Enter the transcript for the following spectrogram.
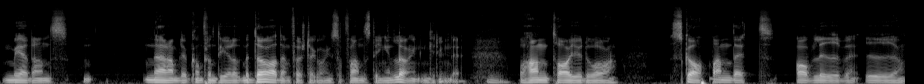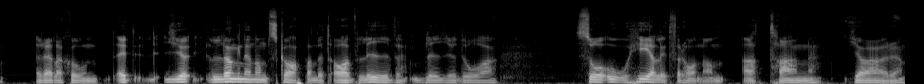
Medans när han blev konfronterad med döden första gången så fanns det ingen lögn kring det. Mm. Och han tar ju då skapandet av liv i relation, ju- lögnen om skapandet av liv blir ju då så oheligt för honom att han gör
